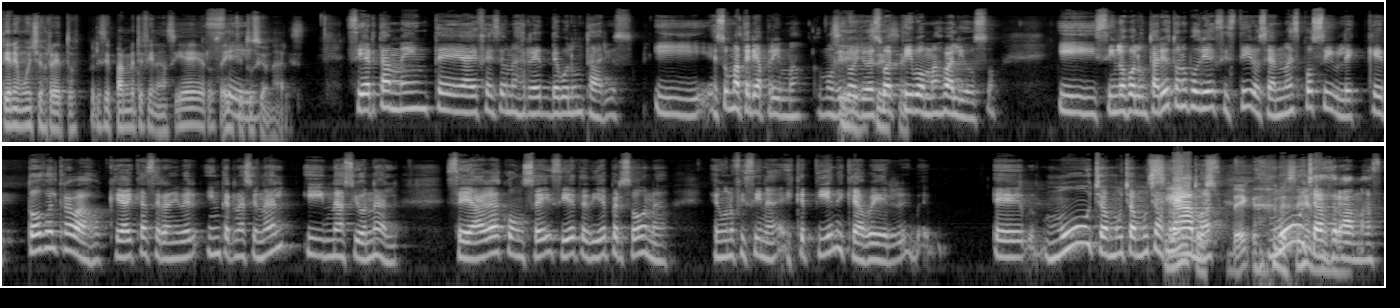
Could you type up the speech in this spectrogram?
tiene muchos retos, principalmente financieros e institucionales. Ciertamente AFS es una red de voluntarios y es su materia prima, como digo yo, es su activo más valioso. Y sin los voluntarios esto no podría existir, o sea, no es posible que todo el trabajo que hay que hacer a nivel internacional y nacional se haga con 6, 7, 10 personas en una oficina, es que tiene que haber eh, muchas, muchas, muchas ramas, muchas ramas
